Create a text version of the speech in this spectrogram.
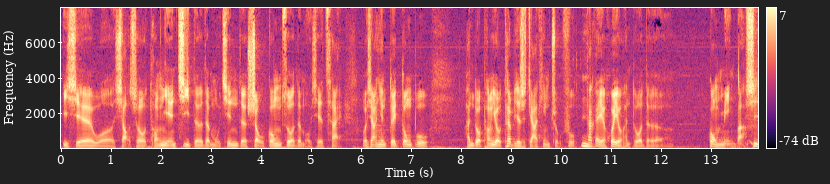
一些我小时候童年记得的母亲的手工做的某些菜，我相信对东部很多朋友，特别是家庭主妇，大概也会有很多的共鸣吧。是。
